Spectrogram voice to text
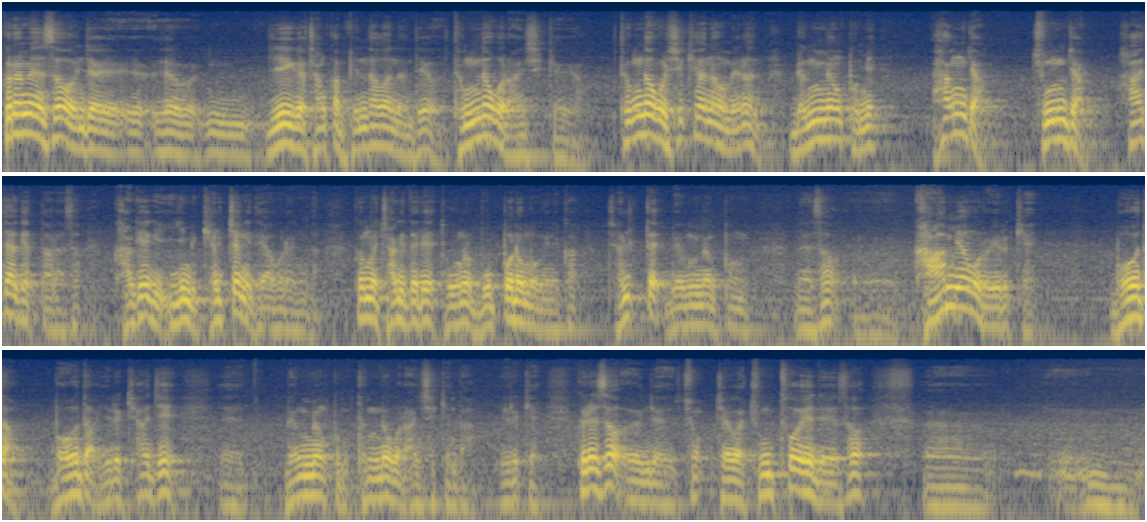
그러면서 이제 음, 얘기가 잠깐 빗나갔는데요. 등록을 안 시켜요. 등록을 시켜놓으면은 명명품이 항작, 중작, 하작에 따라서 가격이 이미 결정이 되어버립니다. 그러면 자기들이 돈을 못 벌어먹으니까 절대 명명품에서 어, 가명으로 이렇게 뭐다, 뭐다 이렇게 하지 예, 명명품 등록을 안 시킨다. 이렇게. 그래서 어, 이제 중- 제가 중투에 대해서 어, 음,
